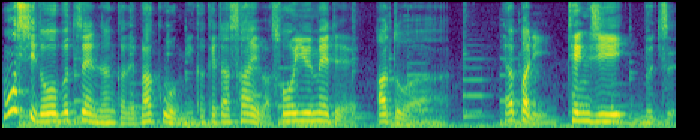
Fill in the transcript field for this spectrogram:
もし動物園なんかでバクを見かけた際はそういう目であとはやっぱり展示物っ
